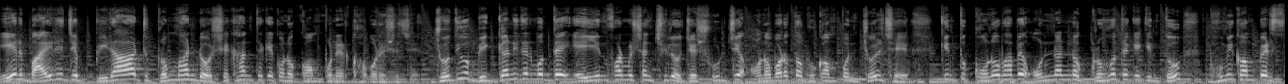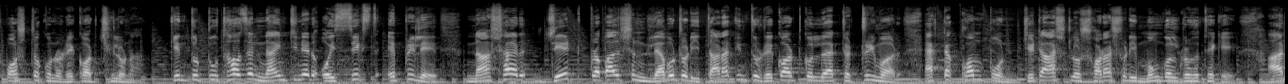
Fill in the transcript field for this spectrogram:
এর বাইরে যে বিরাট ব্রহ্মাণ্ড, সেখান থেকে কোনো কম্পনের খবর এসেছে। যদিও বিজ্ঞানীদের মধ্যে এই ইনফরমেশন ছিল যে সূর্যে অনবরত ভূকম্পন চলছে, কিন্তু কোনোভাবে অন্যান্য গ্রহ থেকে কিন্তু ভূমিকম্পের স্পষ্ট কোনো রেকর্ড ছিল না। কিন্তু টু থাউজেন্ড নাইনটিনের ওই সিক্স এপ্রিলে নাসার জেট প্রপালশন ল্যাবরেটরি তারা কিন্তু রেকর্ড করল একটা ট্রিমার, একটা কম্পন যেটা আসলো সরাসরি মঙ্গল গ্রহ থেকে। আর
